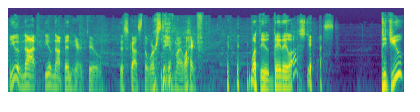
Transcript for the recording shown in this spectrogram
You have not you have not been here to discuss the worst day of my life. What the day they lost? Yes. Did you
